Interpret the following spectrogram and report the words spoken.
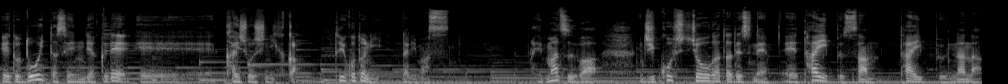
えーと、どういった戦略で、えー、解消しに行くかということになります。まずは自己主張型ですねタイプ3タイプ7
